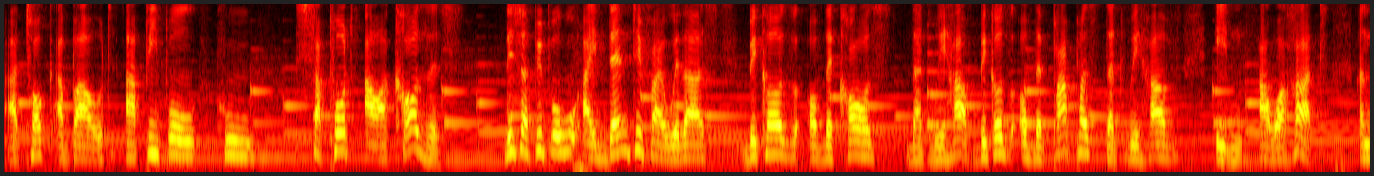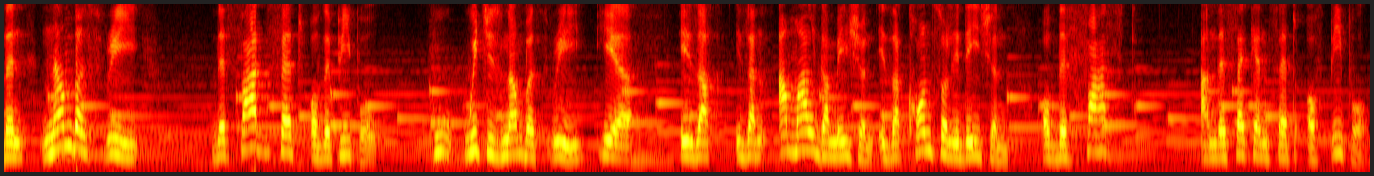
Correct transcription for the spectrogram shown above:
uh, talk about are people who support our causes. These are people who identify with us because of the cause that we have, because of the purpose that we have in our heart. And then number three, the third set of the people, who, which is number three here, is, a, is an amalgamation, is a consolidation of the first and the second set of people.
